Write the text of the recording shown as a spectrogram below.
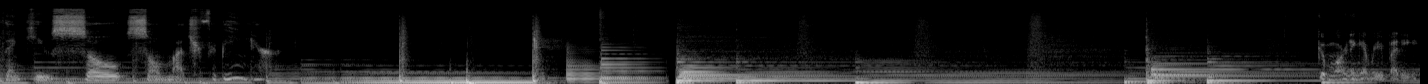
thank you so, so much for being here. Good morning, everybody.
